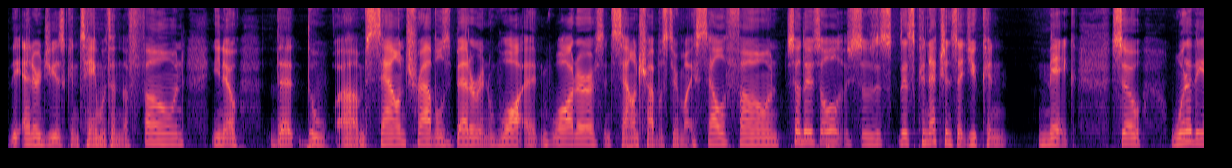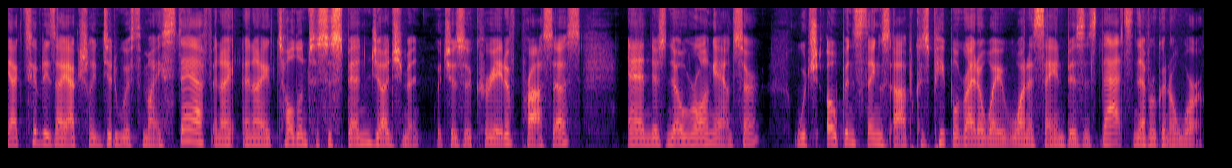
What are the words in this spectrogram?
The energy is contained within the phone. You know that the um, sound travels better in, wa- in water and sound travels through my cell phone. So there's all so there's, there's connections that you can make. So one of the activities I actually did with my staff, and I and I told them to suspend judgment, which is a creative process, and there's no wrong answer, which opens things up because people right away want to say in business that's never going to work.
